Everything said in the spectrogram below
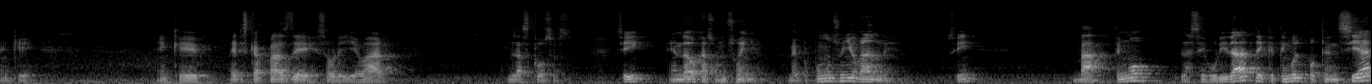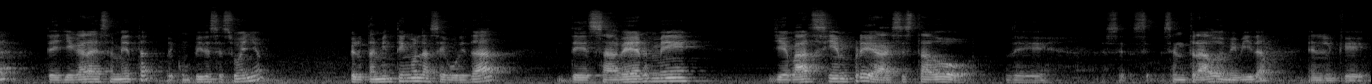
en que, en que eres capaz de sobrellevar las cosas. ¿Sí? En dado caso, un sueño. Me propongo un sueño grande. ¿Sí? Va, tengo la seguridad de que tengo el potencial de llegar a esa meta, de cumplir ese sueño, pero también tengo la seguridad de saberme llevar siempre a ese estado de ce- ce- centrado de mi vida en el que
